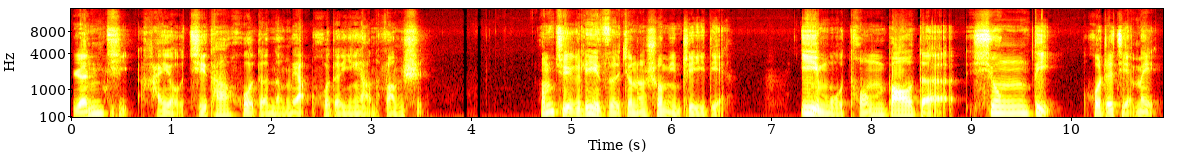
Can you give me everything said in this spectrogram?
人体还有其他获得能量、获得营养的方式。我们举个例子就能说明这一点：异母同胞的兄弟或者姐妹，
